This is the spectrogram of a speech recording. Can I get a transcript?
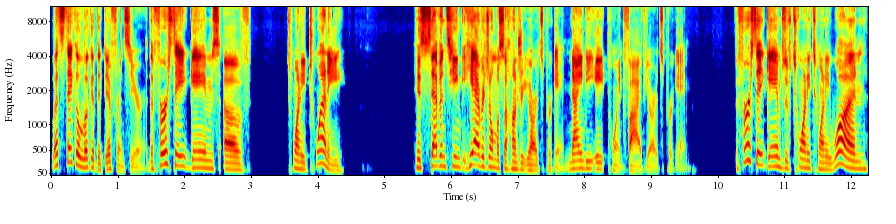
let's take a look at the difference here. The first 8 games of 2020 his 17 he averaged almost 100 yards per game 98.5 yards per game. The first 8 games of 2021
